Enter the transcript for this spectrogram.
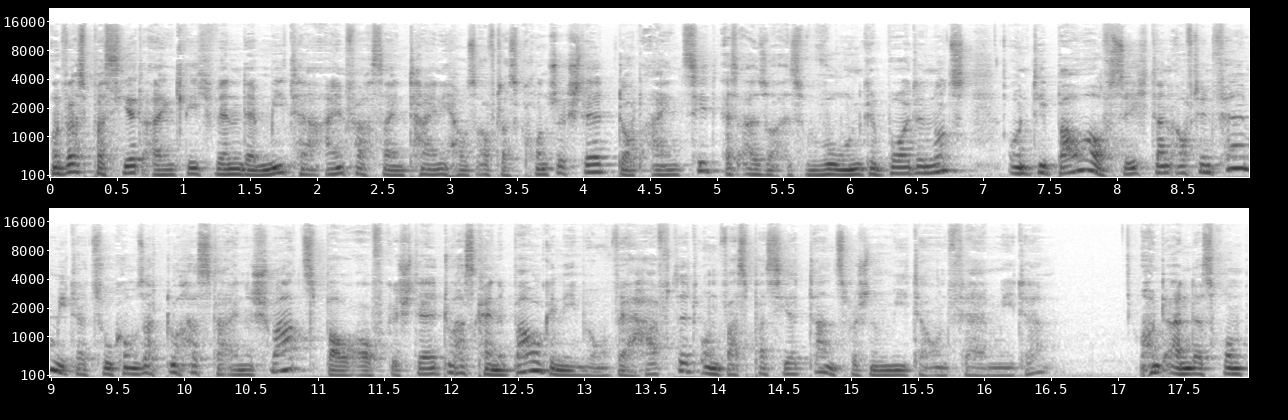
Und was passiert eigentlich, wenn der Mieter einfach sein Tiny House auf das Grundstück stellt, dort einzieht, es also als Wohngebäude nutzt und die Bauaufsicht dann auf den Vermieter zukommt und sagt, du hast da einen Schwarzbau aufgestellt, du hast keine Baugenehmigung. Wer haftet und was passiert dann zwischen Mieter und Vermieter? Und andersrum,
